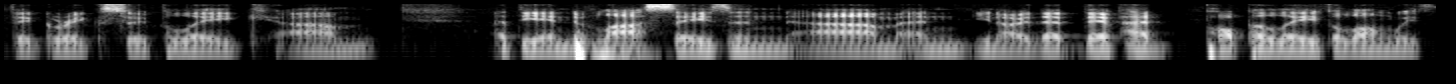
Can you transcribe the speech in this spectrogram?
the Greek Super League. Um, at the end of last season. Um, and, you know, they've, they've had Popper leave along with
